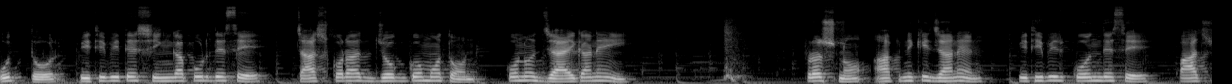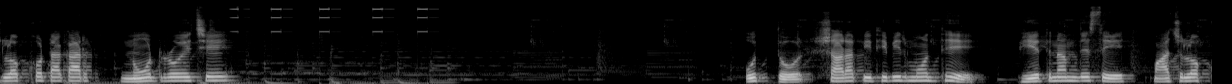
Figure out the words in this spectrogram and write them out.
উত্তর, পৃথিবীতে সিঙ্গাপুর দেশে চাষ করার যোগ্য মতন কোনো জায়গা নেই। প্রশ্ন, আপনি কি জানেন পৃথিবীর কোন দেশে পাঁচ লক্ষ টাকার নোট রয়েছে? উত্তর, সারা পৃথিবীর মধ্যে ভিয়েতনাম দেশে পাঁচ লক্ষ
